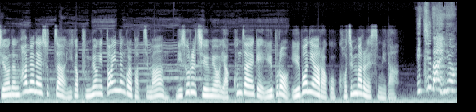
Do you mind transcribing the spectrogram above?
지연은 화면에 숫자 2가 분명히 떠 있는 걸 봤지만 미소를 지으며 약혼자에게 일부러 1번이야라고 거짓말을 했습니다. 잊지 말려.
